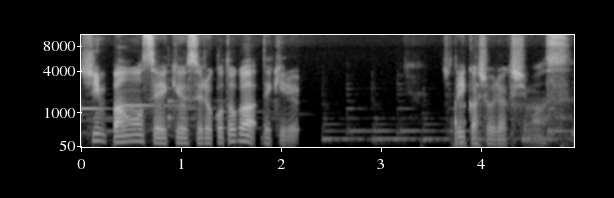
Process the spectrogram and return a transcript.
審判を請求することができる。ちょっと以下省略します。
